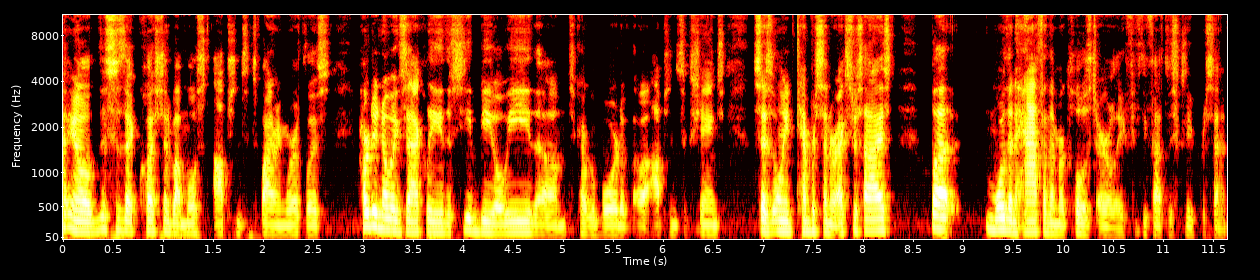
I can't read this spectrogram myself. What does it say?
you know, this is that question about most options expiring worthless. Hard to know exactly. The CBOE, the um, Chicago Board of uh, Options Exchange, says only 10% are exercised, but more than half of them are closed early, 55 to 60%.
